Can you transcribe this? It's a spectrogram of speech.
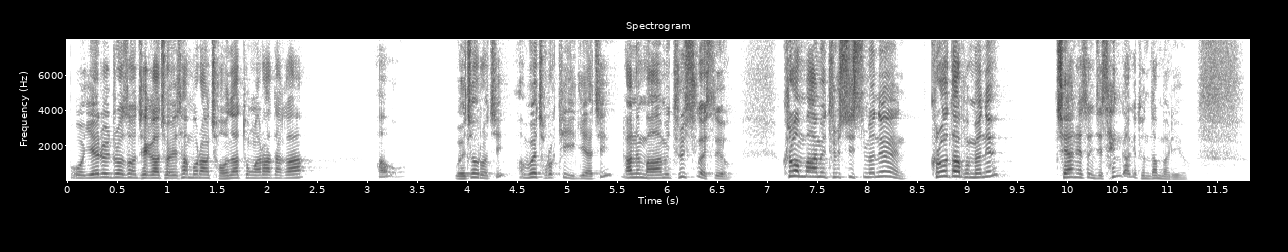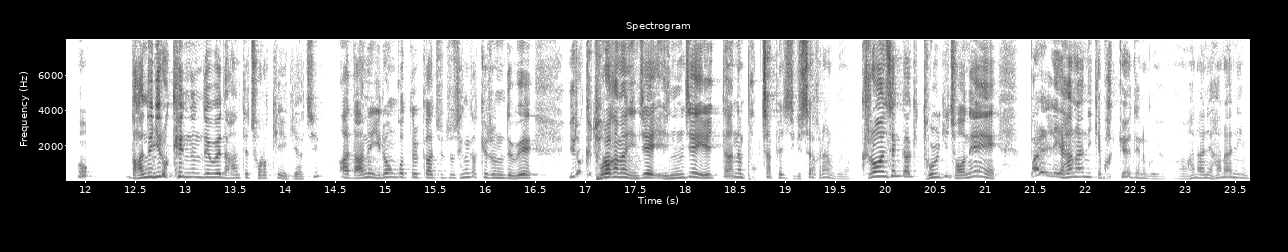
뭐 예를 들어서 제가 저희 사모랑 전화 통화를 하다가 아, 왜 저러지? 아, 왜 저렇게 얘기하지? 라는 마음이 들 수가 있어요. 그런 마음이 들 수 있으면은 그러다 보면은 제 안에서 이제 생각이 돈단 말이에요. 어? 나는 이렇게 했는데 왜 나한테 저렇게 얘기하지? 아 나는 이런 것들까지도 생각해 줬는데 왜 이렇게 돌아가면 이제 이제 일단은 복잡해지기 시작하는 거예요. 그런 생각이 돌기 전에 빨리 하나님께 맡겨야 되는 거예요. 아, 하나님 하나님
